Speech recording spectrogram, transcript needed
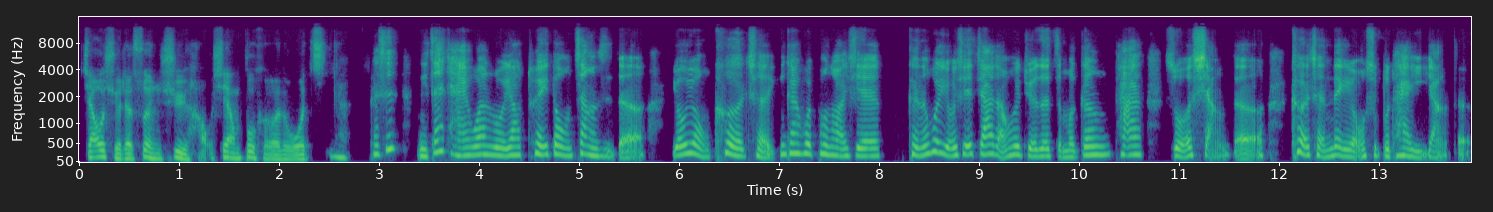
教学的顺序好像不合逻辑。可是你在台湾，如果要推动这样子的游泳课程，应该会碰到一些，可能会有一些家长会觉得，怎么跟他所想的课程内容是不太一样的。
